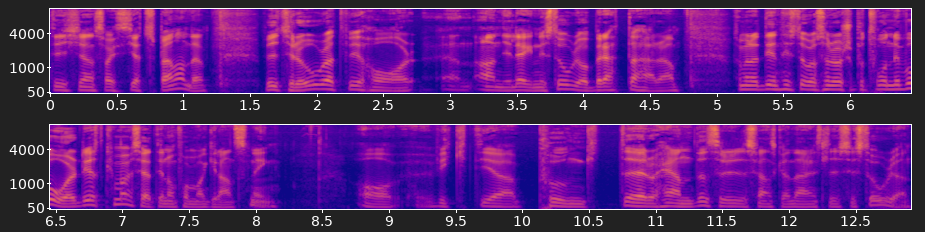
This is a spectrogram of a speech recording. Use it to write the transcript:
Det känns faktiskt jättespännande. Vi tror att vi har en angelägen historia att berätta här. Så jag menar, det är en historia som rör sig på två nivåer. Det kan man väl säga att det är någon form av granskning av viktiga punkter och händelser i den svenska näringslivshistorien.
